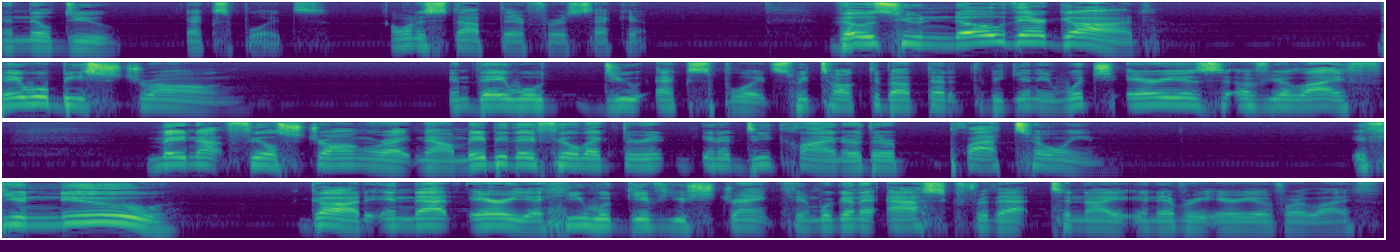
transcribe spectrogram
and they'll do exploits. I want to stop there for a second. Those who know their God, they will be strong and they will do exploits. We talked about that at the beginning. Which areas of your life may not feel strong right now? Maybe they feel like they're in a decline or they're plateauing. If you knew God in that area, He would give you strength. And we're going to ask for that tonight in every area of our life.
